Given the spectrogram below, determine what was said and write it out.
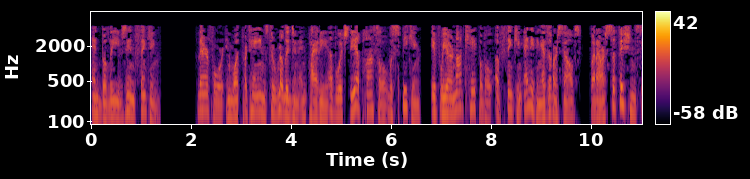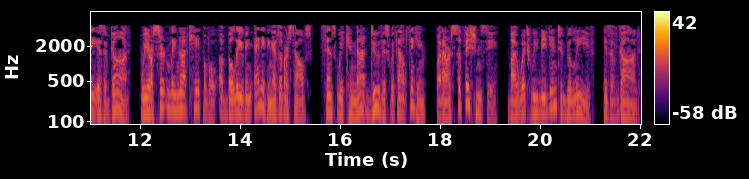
and believes in thinking. Therefore, in what pertains to religion and piety of which the Apostle was speaking, if we are not capable of thinking anything as of ourselves, but our sufficiency is of God, we are certainly not capable of believing anything as of ourselves, since we cannot do this without thinking, but our sufficiency, by which we begin to believe, is of God.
